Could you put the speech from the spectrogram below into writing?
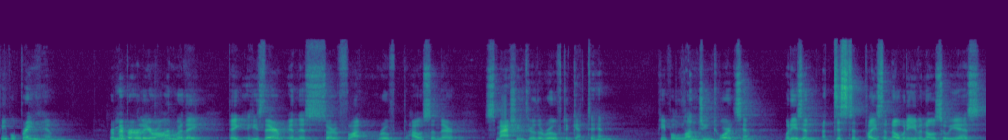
People bring him. Remember earlier on where they, they he's there in this sort of flat roofed house and they're smashing through the roof to get to him? People lunging towards him? When he's in a distant place that nobody even knows who he is,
